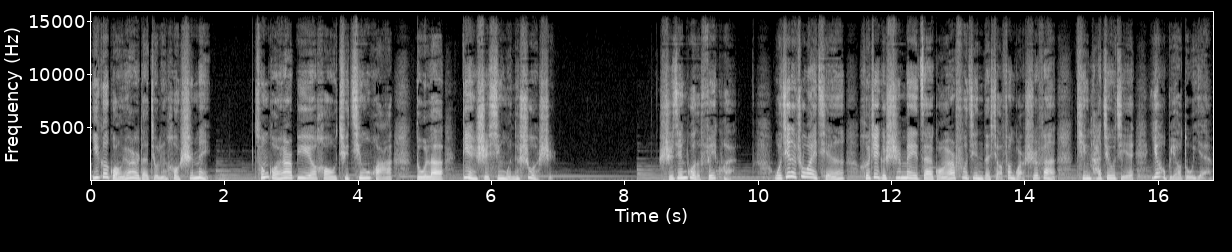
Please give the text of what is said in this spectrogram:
一个广院的九零后师妹，从广院毕业后去清华读了电视新闻的硕士。时间过得飞快，我记得驻外前和这个师妹在广院附近的小饭馆吃饭，听她纠结要不要读研。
